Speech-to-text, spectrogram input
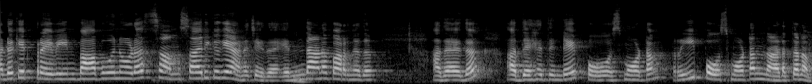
അഡ്വക്കേറ്റ് പ്രവീൺ ബാബുവിനോട് സംസാരിക്കുകയാണ് ചെയ്തത്. എന്താണ് പറഞ്ഞത്? അതായത് അദ്ദേഹത്തിന്റെ പോസ്റ്റ്മോർട്ടം റീ പോസ്റ്റ്മോർട്ടം നടത്തണം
